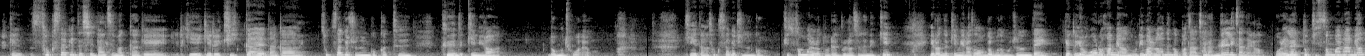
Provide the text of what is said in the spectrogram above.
이렇게 속삭이듯이 나지막하게 이렇게 얘기를 귓가에다가 속삭여주는 것 같은 그 느낌이라 너무 좋아요. 귀에다가 속삭여주는 거. 귓속말로 노래 불러주는 느낌? 이런 느낌이라서 너무너무 좋은데 이게 또 영어로 하면 우리말로 하는 것보다 잘 안 들리잖아요. 원래 또 귓속말 하면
